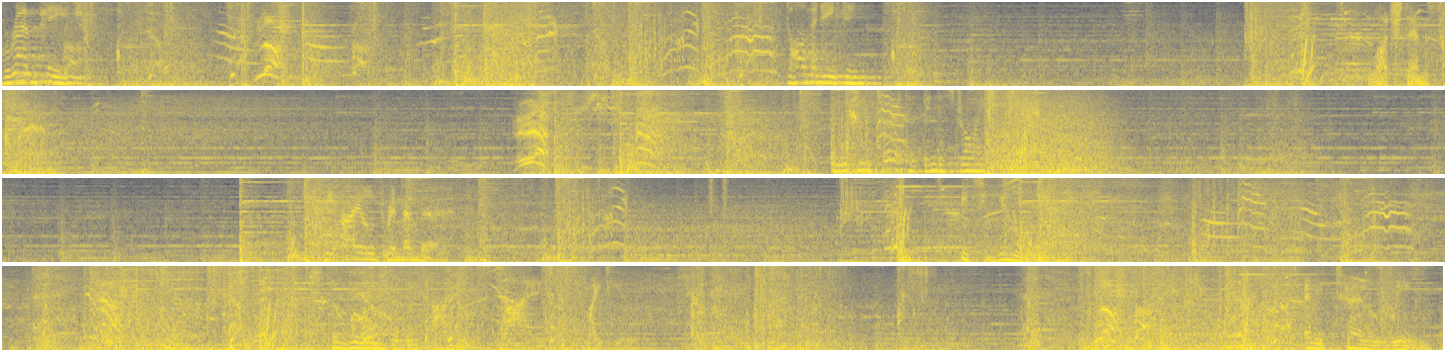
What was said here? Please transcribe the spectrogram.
Rampage. Dominating. Watch them squirm. Blue team's turret has been destroyed. Remember. An eternal ring.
